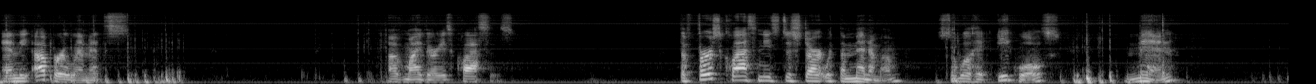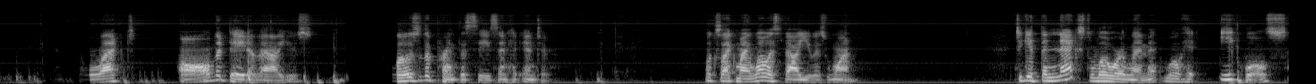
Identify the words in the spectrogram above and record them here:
and the upper limits of my various classes. The first class needs to start with the minimum, so we'll hit equals min and select all the data values, close the parentheses, and hit enter. Looks like my lowest value is 1. To get the next lower limit, we'll hit equals.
